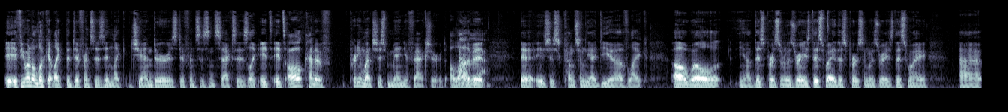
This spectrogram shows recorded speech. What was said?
if you want to look at like the differences in like genders, differences in sexes, like it's it's all kind of pretty much just manufactured. A lot Oh, of it i- is just comes from the idea of like, oh well, you know, this person was raised this way, this person was raised this way, uh,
